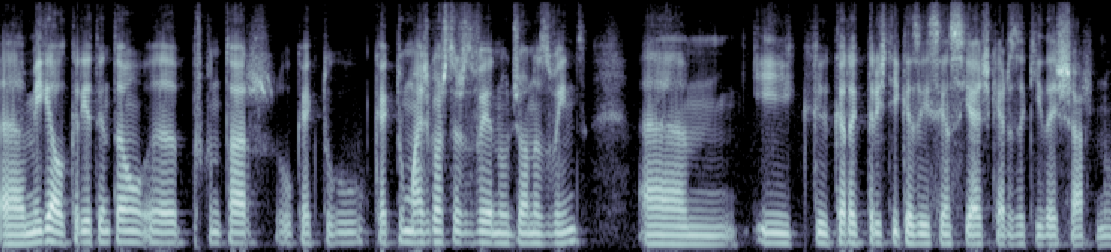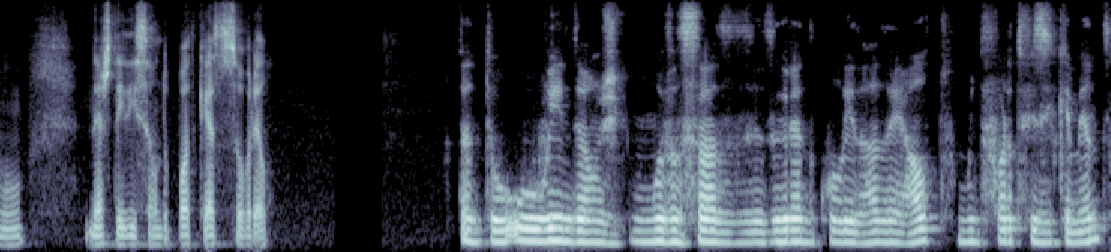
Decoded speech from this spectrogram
Uh, Miguel, queria-te então uh, perguntar o que, é que tu, o que é que tu mais gostas de ver no Jonas Wind um, e que características essenciais queres aqui deixar no, nesta edição do podcast sobre ele. Portanto, o Wind é um, um avançado de, de, grande qualidade, é alto, muito forte fisicamente,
